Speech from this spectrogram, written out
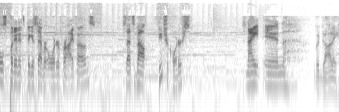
Apple's put in its biggest ever order for iPhones. So that's about future quarters. Tonight in, good golly,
